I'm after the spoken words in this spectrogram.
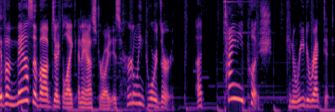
If a massive object like an asteroid is hurtling towards Earth, a tiny push can redirect it,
